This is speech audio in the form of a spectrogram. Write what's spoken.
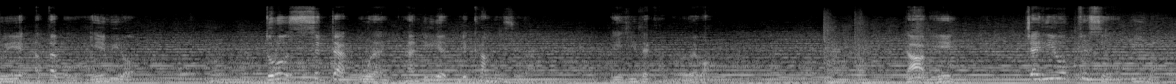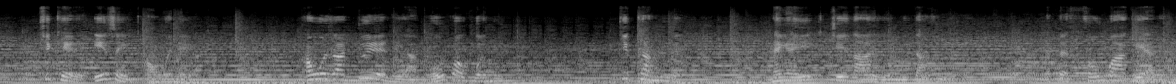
တွေရဲ့အသက်ကိုရင်းပြီးတော့သူတို့စစ်တပ်ကိုယ်တိုင်ဖန်တီးတဲ့ပြစ်ခတ်မှုဆိုတာရည်ကြီးလက်ခံမလွဲပါဘူးဒါအပြင်ကြိုက်ရီယိုဖြစ်စဉ်အပြီးမှာဖြစ်ခဲ့တဲ့အင်းစိန်ထောင်ဝင်းတွေကထောင်ဝစားတွေ့တဲ့နေရာဘုံပေါက်ပွဲမှုပြစ်ခတ်မှုနဲ့နိုင်ငံရေးအကျဉ်းသားတွေရဲ့မိသားစုတွေ အသက်ဆုံးပါခဲ့ရတယ်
